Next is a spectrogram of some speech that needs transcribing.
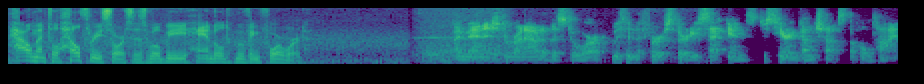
how mental health resources will be handled moving forward. I managed to run out of the store within the first 30 seconds, just hearing gunshots the whole time.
